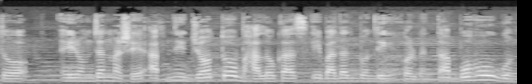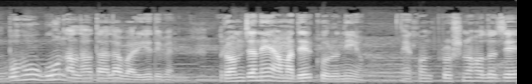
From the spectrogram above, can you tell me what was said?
তো এই রমজান মাসে আপনি যত ভালো কাজ ইবাদত বন্দিগি করবেন, তা বহু গুণ বহু গুণ আল্লাহ তাআলা বাড়িয়ে দেবেন। রমজানে আমাদের করণীয়। এখন প্রশ্ন হলো যে,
